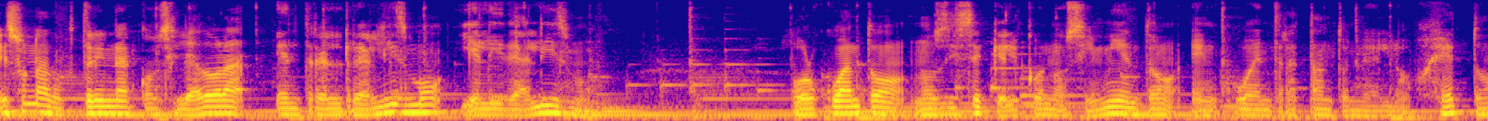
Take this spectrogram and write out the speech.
es una doctrina conciliadora entre el realismo y el idealismo, por cuanto nos dice que el conocimiento encuentra tanto en el objeto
